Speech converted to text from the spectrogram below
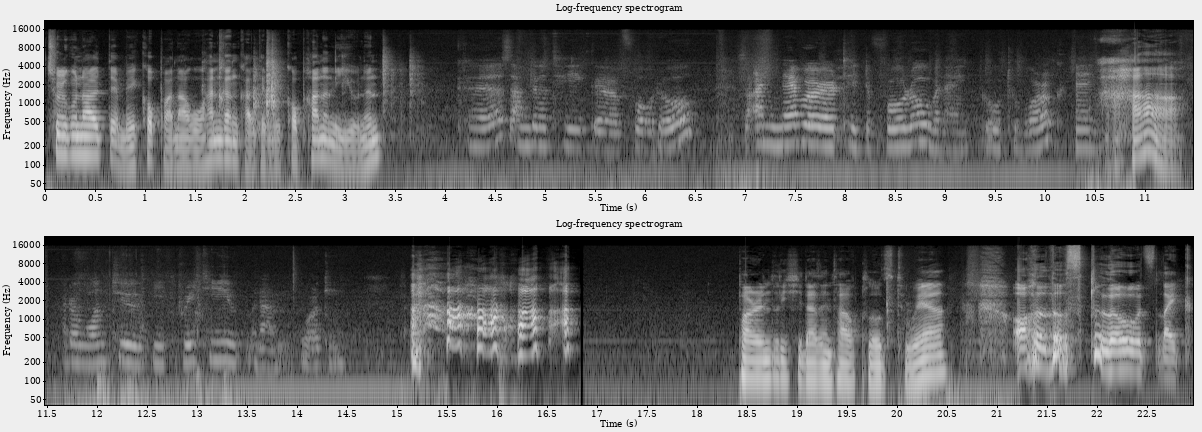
출근할 때 메이크업 안 하고 한강 갈 때 메이크업 하는 이유는 Because I'm gonna take a photo. So I never take the photo when I go to work, and 아하. I don't want to be pretty when I'm working. Apparently she doesn't have clothes to wear. All those clothes like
